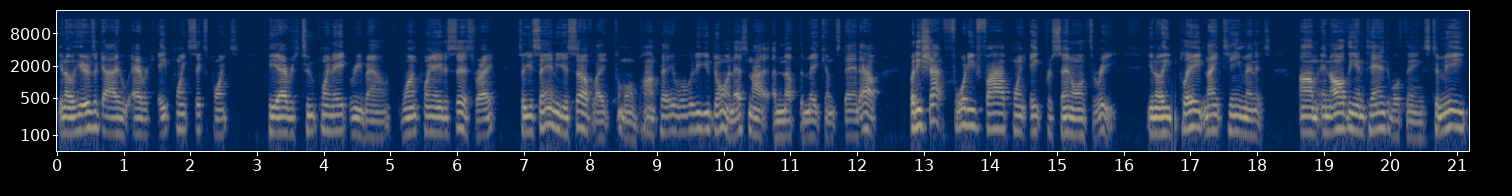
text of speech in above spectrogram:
You know, here's a guy who averaged 8.6 points. He averaged 2.8 rebounds, 1.8 assists, right? So you're saying to yourself, like, come on, Pompey, well, what are you doing? That's not enough to make him stand out. But he shot 45.8% on three. You know, he played 19 minutes um, and all the intangible things. To me,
